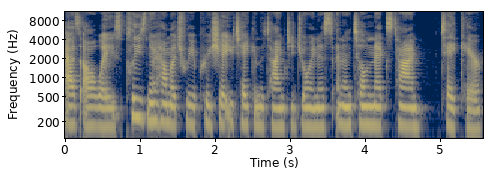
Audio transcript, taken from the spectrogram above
As always, please know how much we appreciate you taking the time to join us. And until next time, take care.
